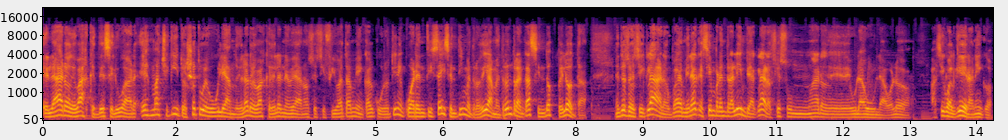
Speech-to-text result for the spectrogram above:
el aro de básquet de ese lugar es más chiquito. Yo estuve googleando y el aro de básquet de la NBA, no sé si FIBA también, calculo, tiene 46 centímetros de diámetro, entran casi en dos pelotas. Entonces decís, claro, pa, mirá que siempre entra limpia, claro, si es un aro de, de hula hula, boludo. Así cualquiera, Nico.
